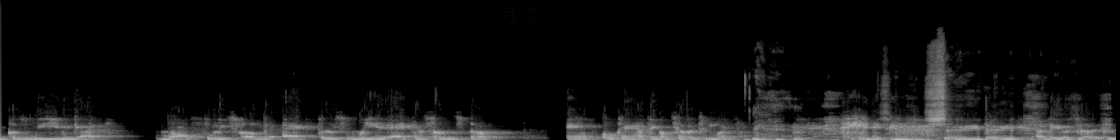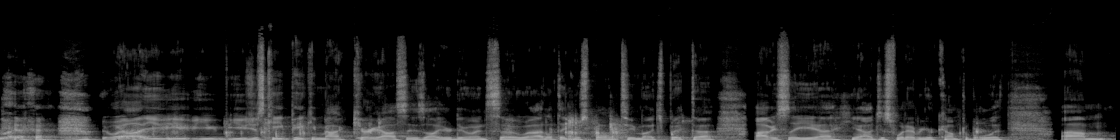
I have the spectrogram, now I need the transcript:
because we even got raw footage of the actors reenacting certain stuff. And okay, I think I'm telling too much. I think I'm telling too much. well, you, you you you just keep piquing my curiosity is all you're doing. So uh, I don't think you're spoiling too much, but uh, obviously, uh, yeah, just whatever you're comfortable with. Um,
